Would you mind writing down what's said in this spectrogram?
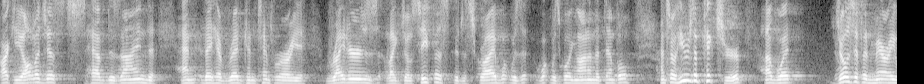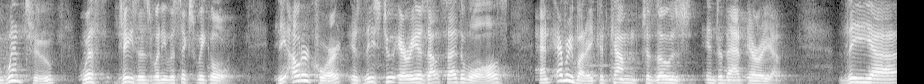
archaeologists have designed, and they have read contemporary writers like Josephus to describe what was, what was going on in the temple. And so, here's a picture of what Joseph and Mary went to with Jesus when he was six weeks old. The outer court is these two areas outside the walls, and everybody could come to those into that area. The, uh,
